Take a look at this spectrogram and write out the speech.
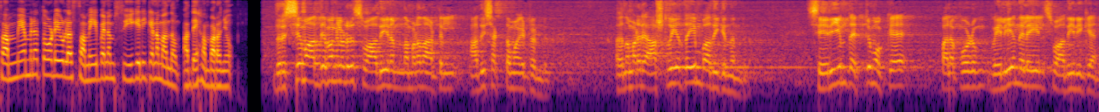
സംയമനത്തോടെയുള്ള സമീപനം സ്വീകരിക്കണമെന്നും അദ്ദേഹം പറഞ്ഞു. ദൃശ്യമാധ്യമങ്ങളുടെ ഒരു സ്വാധീനം നമ്മുടെ നാട്ടിൽ അതിശക്തമായിട്ടുണ്ട്. അത് നമ്മുടെ രാഷ്ട്രീയത്തെയും ബാധിക്കുന്നുണ്ട്. ശരിയും തെറ്റുമൊക്കെ പലപ്പോഴും വലിയ നിലയിൽ സ്വാധീനിക്കാൻ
